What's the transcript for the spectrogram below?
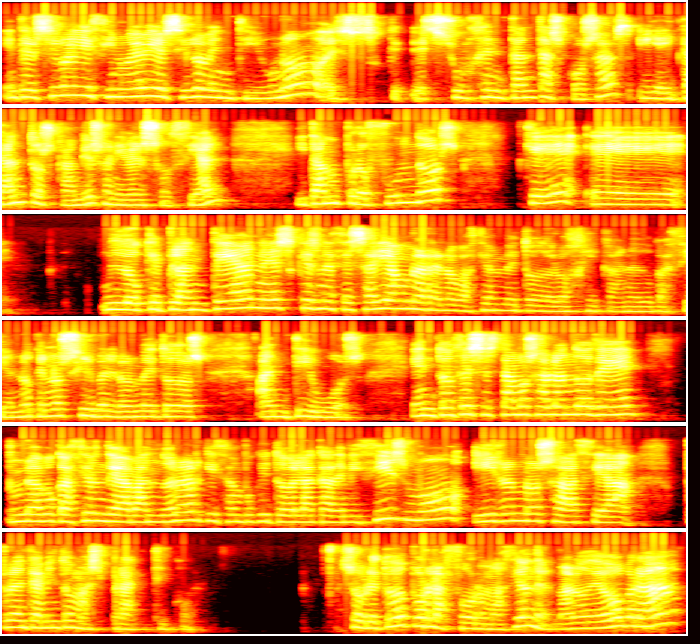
entre el siglo XIX y el siglo XXI surgen tantas cosas y hay tantos cambios a nivel social y tan profundos que eh, lo que plantean es que es necesaria una renovación metodológica en educación, ¿no? que no sirven los métodos antiguos. Entonces estamos hablando de una vocación de abandonar quizá un poquito el academicismo e irnos hacia un planteamiento más práctico, sobre todo por la formación del mano de obra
